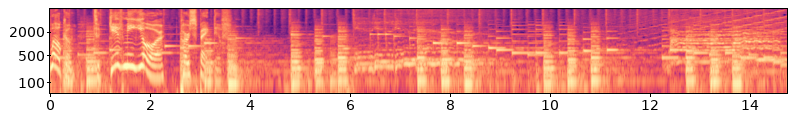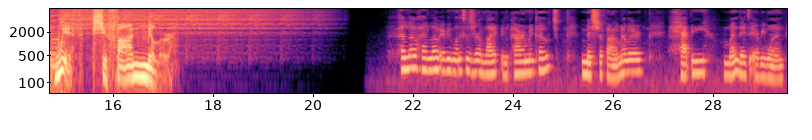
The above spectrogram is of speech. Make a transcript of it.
Welcome to Give Me Your Perspective. With Chiffon Miller. Hello, hello, everyone. This is your life empowerment coach, Miss Chiffon Miller. Happy Monday to everyone.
